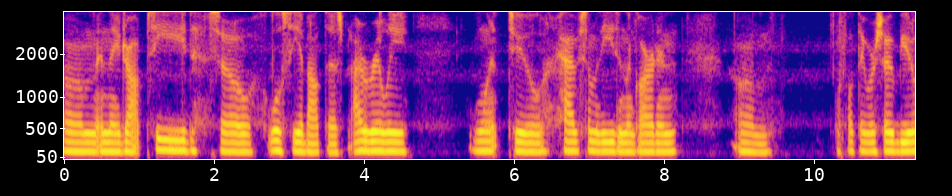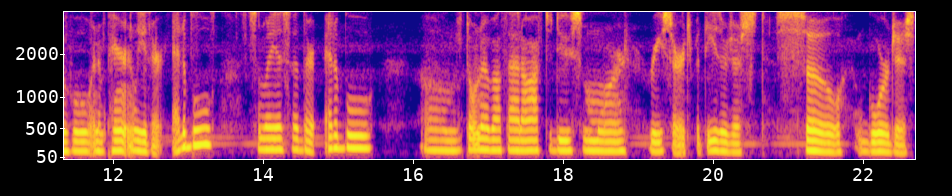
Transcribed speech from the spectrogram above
um, and they drop seed. So we'll see about this, but I really want to have some of these in the garden. Um, I thought they were so beautiful, and apparently they're edible. Somebody has said they're edible. Um, don't know about that. I'll have to do some more research, but these are just so gorgeous.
